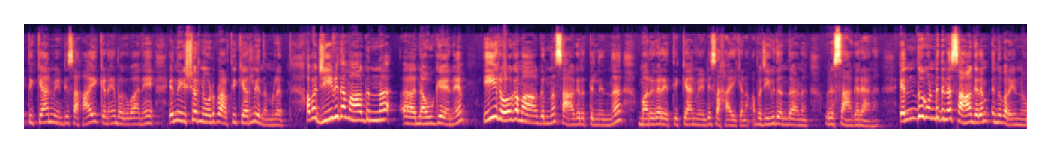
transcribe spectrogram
എത്തിക്കാൻ വേണ്ടി സഹായിക്കണേ ഭഗവാനെ എന്ന് ഈശ്വരനോട് പ്രാർത്ഥിക്കാറില്ലേ നമ്മൾ? അപ്പോൾ ജീവിതമാകുന്ന നൗകേനെ ഈ ലോകമാകുന്ന സാഗരത്തിൽ നിന്ന് മറുകര എത്തിക്കാൻ വേണ്ടി സഹായിക്കണം. അപ്പോൾ ജീവിതം എന്താണ്? ഒരു സാഗരാണ്. എന്തുകൊണ്ട് ഇതിനെ സാഗരം എന്ന് പറയുന്നു?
